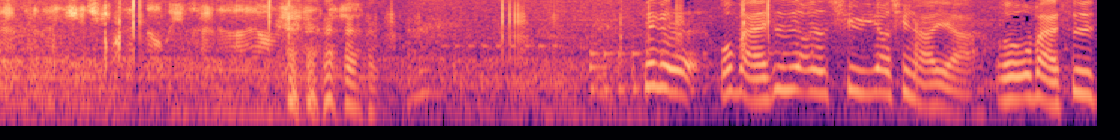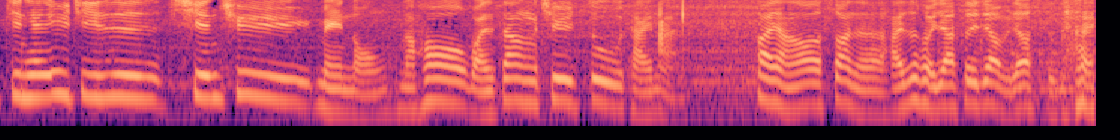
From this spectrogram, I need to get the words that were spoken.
在台南市区看到北海的阿耀人。那个，我本来是要去要去哪里啊？我我本来是今天预计是先去美浓，然后晚上去住台南。后来想到算了，还是回家睡觉比较实在，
